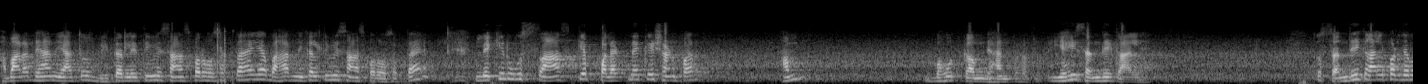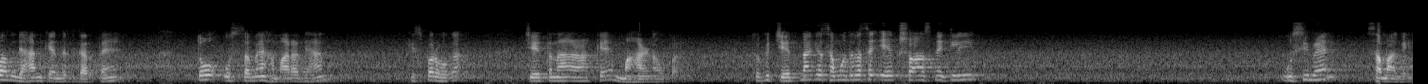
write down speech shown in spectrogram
हमारा ध्यान या तो भीतर लेती हुई सांस पर हो सकता है या बाहर निकलती हुई सांस पर हो सकता है, लेकिन उस सांस के पलटने के क्षण पर हम बहुत कम ध्यान पर सकते यही संधि काल है। तो संधि काल पर जब हम ध्यान केंद्रित करते हैं तो उस समय हमारा ध्यान किस पर होगा? चेतना के महारणों पर। क्योंकि चेतना के समुद्र से एक श्वास निकली, उसी में समा गई।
